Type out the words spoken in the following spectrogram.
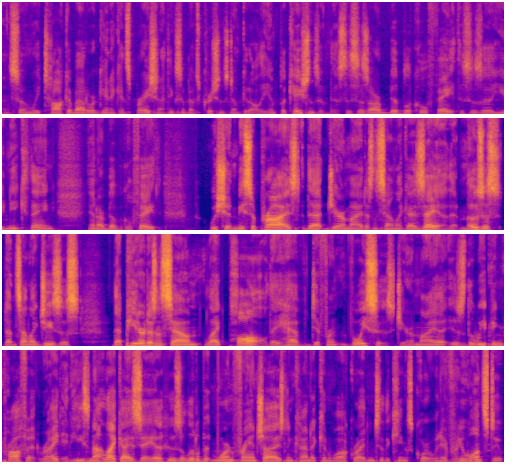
And so when we talk about organic inspiration, I think sometimes Christians don't get all the implications of this. This is our biblical faith. This is a unique thing in our biblical faith. We shouldn't be surprised that Jeremiah doesn't sound like Isaiah, that Moses doesn't sound like Jesus, that Peter doesn't sound like Paul. They have different voices. Jeremiah is the weeping prophet, right? And he's not like Isaiah, who's a little bit more enfranchised and kind of can walk right into the king's court whenever he wants to.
